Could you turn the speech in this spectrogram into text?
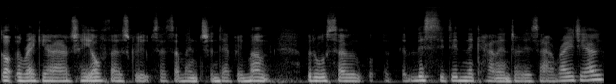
got the regularity of those groups, as I mentioned, every month, but also listed in the calendar is our radio,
